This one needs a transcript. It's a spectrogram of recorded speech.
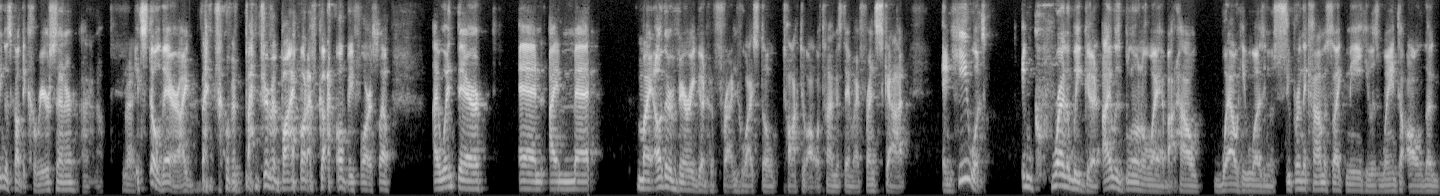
it was called the career center i don't know right. it's still there i i drove it i've driven by what i've got home before so i went there and i met my other very good friend who i still talk to all the time this day my friend scott and he was incredibly good. I was blown away about how well he was. He was super in the comics like me. He was way into all the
